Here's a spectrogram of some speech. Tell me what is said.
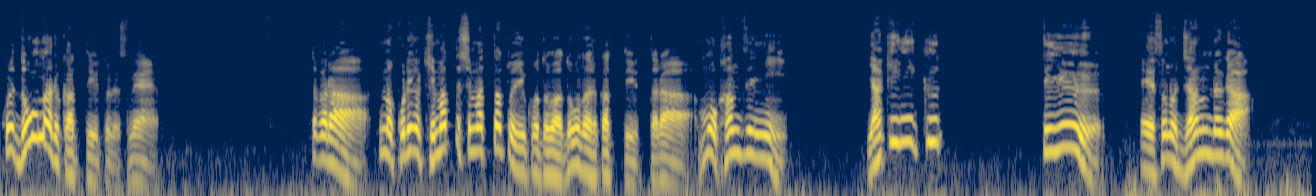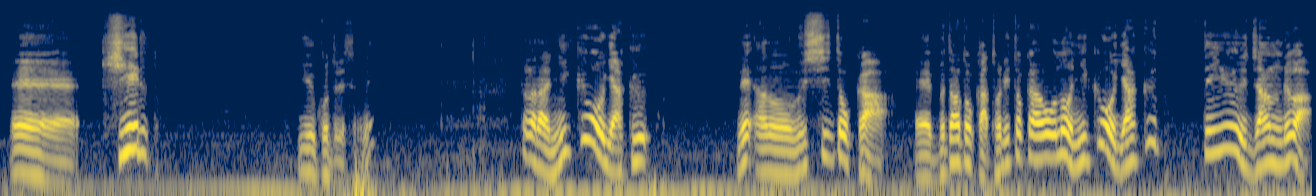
これどうなるかっていうとですね。だから、今これが決まってしまったということはどうなるかって言ったら、もう完全に、焼肉っていう、えーそのジャンルが、えー消えると。いうことですよね。だから、肉を焼く。ね、あの、牛とか、えー豚とか鳥とかの肉を焼くっていうジャンルは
